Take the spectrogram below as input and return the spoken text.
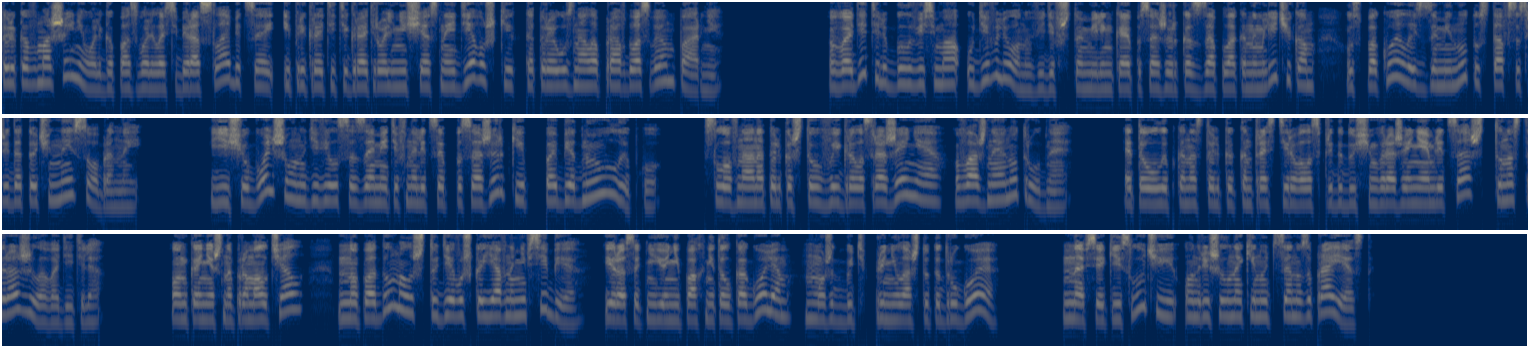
Только в машине Ольга позволила себе расслабиться и прекратить играть роль несчастной девушки, которая узнала правду о своем парне. Водитель был весьма удивлен, увидев, что миленькая пассажирка с заплаканным личиком успокоилась за минуту, став сосредоточенной и собранной. Еще больше он удивился, заметив на лице пассажирки победную улыбку, словно она только что выиграла сражение, важное, но трудное. Эта улыбка настолько контрастировала с предыдущим выражением лица, что насторожила водителя. Он, конечно, промолчал, но подумал, что девушка явно не в себе, и раз от нее не пахнет алкоголем, может быть, приняла что-то другое? На всякий случай он решил накинуть цену за проезд.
